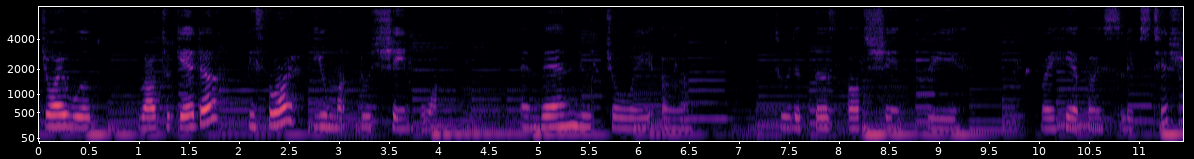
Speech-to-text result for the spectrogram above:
join will round together before you do chain one and then you join uh, to the third chain 3 right here by slip stitch.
